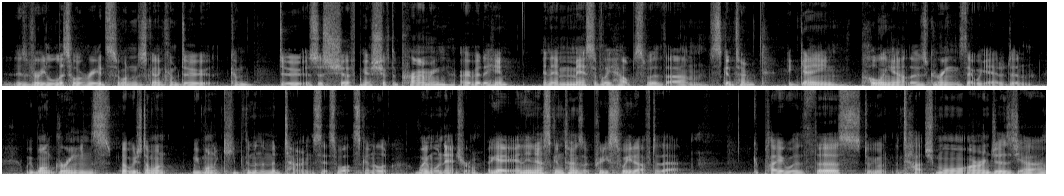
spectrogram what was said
There's very little reds. So what I'm just gonna come do, come do is just shift. I'm gonna shift the primary over to here and that massively helps with um, skin tone. Again, pulling out those greens that we added in. We want greens, but we just don't want, we want to keep them in the mid-tones. That's what's going to look way more natural. Okay, and then our skin tones look pretty sweet after that. You could play with this. Do we want to touch more oranges? Yeah.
